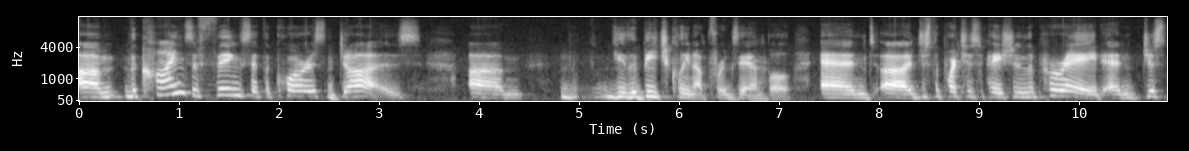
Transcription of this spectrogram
um, the kinds of things that the chorus does. Um, you, the beach cleanup, for example, and uh, just the participation in the parade, and just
